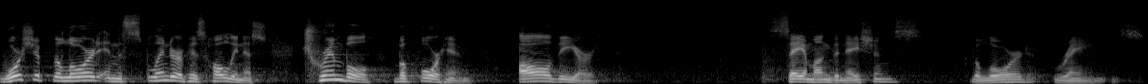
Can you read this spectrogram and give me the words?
Worship the Lord in the splendor of his holiness. Tremble before him, all the earth. Say among the nations, the Lord reigns.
